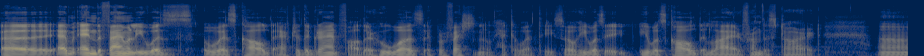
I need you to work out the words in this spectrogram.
uh, and and the family was was called after the grandfather, who was a professional Hakawati. So he was a, he was called a liar from the start, uh,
